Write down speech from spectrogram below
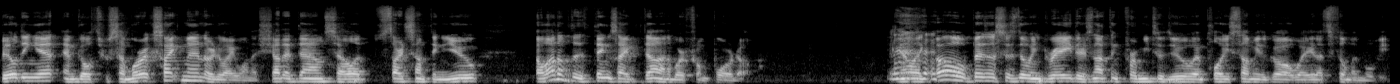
building it and go through some more excitement, or do I want to shut it down, sell it, start something new? A lot of the things I've done were from boredom. You know, like, oh, business is doing great. There's nothing for me to do. Employees tell me to go away. Let's film a movie.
